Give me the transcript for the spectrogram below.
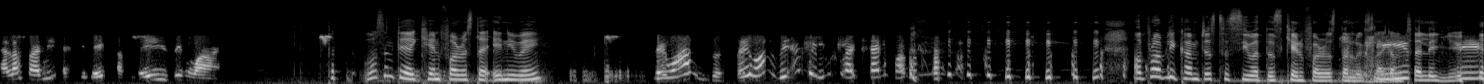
hella funny, and he makes amazing wine. But wasn't there a Ken Forrester anyway? They was. They was. He actually looks like Ken Forrester. I'll probably come just to see what this Ken Forrester looks like. I'm telling you.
